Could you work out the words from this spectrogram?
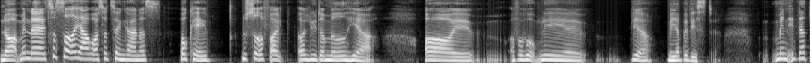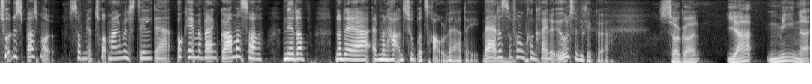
Nå, men uh, så sidder jeg jo også og tænker, Anders, okay, nu sidder folk og lytter med her, og, uh, og forhåbentlig uh, bliver mere bevidste. Men et naturligt spørgsmål, som jeg tror mange vil stille, det er, okay, men hvordan gør man så netop, når det er, at man har en super travl hverdag? Hvad er det så for nogle konkrete øvelser, vi kan gøre? Så godt. Jeg mener,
